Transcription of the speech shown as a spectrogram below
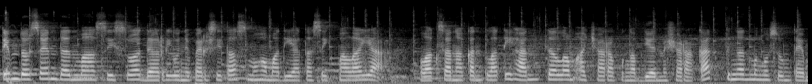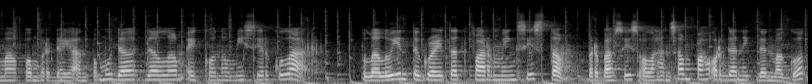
Tim dosen dan mahasiswa dari Universitas Muhammadiyah Tasikmalaya melaksanakan pelatihan dalam acara pengabdian masyarakat dengan mengusung tema pemberdayaan pemuda dalam ekonomi sirkular melalui integrated farming system berbasis olahan sampah organik dan maggot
